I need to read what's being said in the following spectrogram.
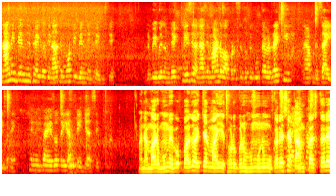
નાની બેનની ઢેગ હતી ને આજે મોટી બેનની ઢેગ છે. એટલે બે બેન ઢેગ થઈ જાય અને આજે માંડવા છે તો ઉતાવળ રાખી અને આપણે જઈએ બધે ભાઈ તો તૈયાર થઈ ગયા છે. અને મારા મમ્મી પપ્પા જો અત્યારમાં એ થોડું ઘણું હમું નમું કરે છે કામકાજ કરે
